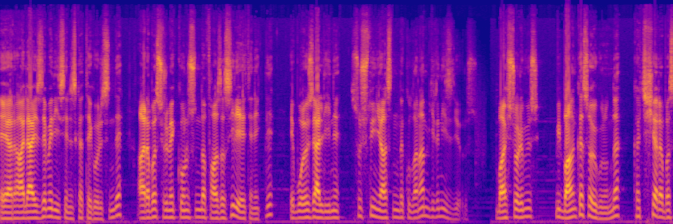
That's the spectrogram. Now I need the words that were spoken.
Eğer hala izlemediyseniz kategorisinde araba sürmek konusunda fazlasıyla yetenekli ve bu özelliğini suç dünyasında kullanan birini izliyoruz. Başrolümüz bir banka soygununda kaçış arabası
